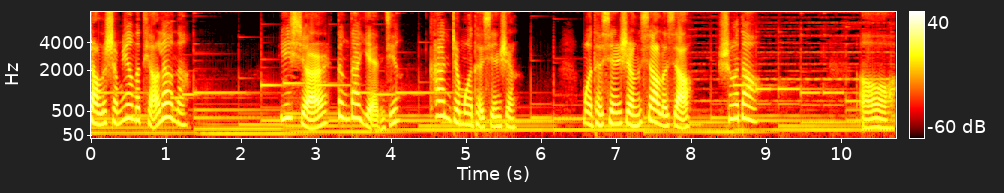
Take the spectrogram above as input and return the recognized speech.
少了什么样的调料呢？伊雪儿瞪大眼睛。看着莫特先生，莫特先生笑了笑，说道：“哦，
